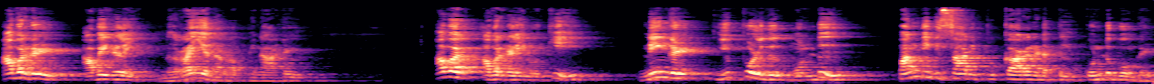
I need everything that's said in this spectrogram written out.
அவர்கள் அவைகளை நிறைய நிரப்பினார்கள். அவர் அவர்களை நோக்கி நீங்கள் இப்பொழுது கொண்டு பந்தி விசாரிப்புக்காரனிடத்தில் கொண்டு போங்கள்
